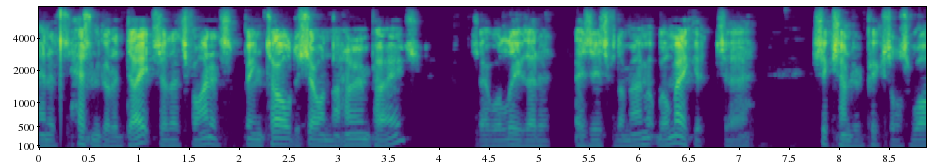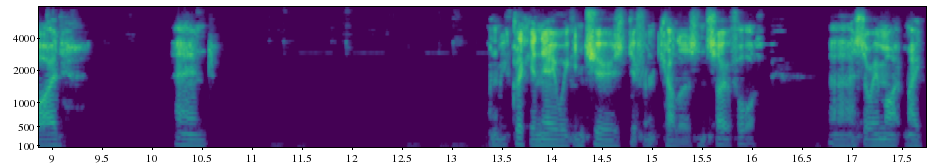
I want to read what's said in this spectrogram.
and it hasn't got a date, so that's fine. It's been told to show on the home page, so we'll leave that as is for the moment. We'll make it uh, 600 pixels wide and when we click in there we can choose different colors and so forth. Uh, so we might make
